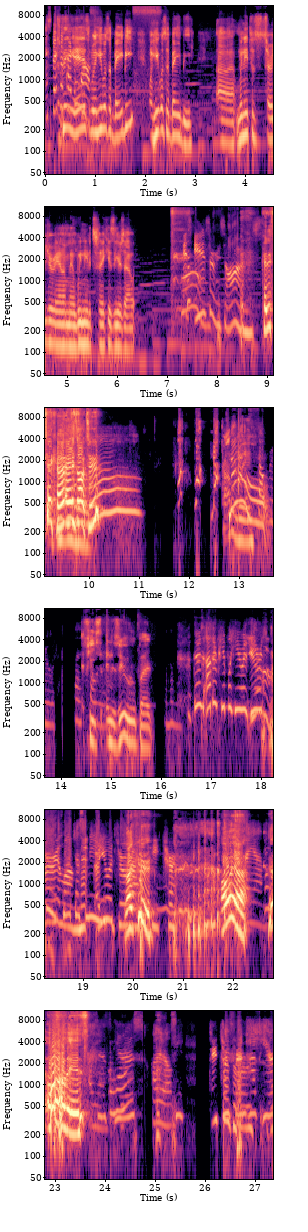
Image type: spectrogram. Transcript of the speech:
The thing is, when he was a baby, when he was a baby, uh, we need to surgery on him, and we needed to take his ears out. His ears or his arms. Can you take her ears out too? Oh. Probably so No. rude. That is if so he's rude. in the zoo, but There's other people here with You ears. have a too, very it's long just neck. me. Are you a giraffe Like who? teacher? Oh I yeah. am. All of it is. I His am. ears. I am. He, Teachers My have very has ears.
